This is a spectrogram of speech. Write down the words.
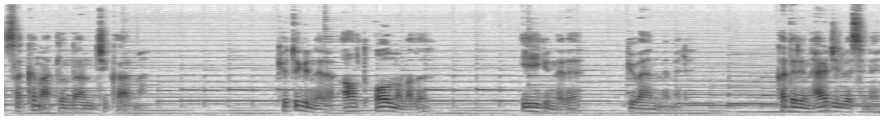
sakın aklından çıkarma kötü günlere alt olmamalı, iyi günlere güvenmemeli. Kaderin her cilvesini,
